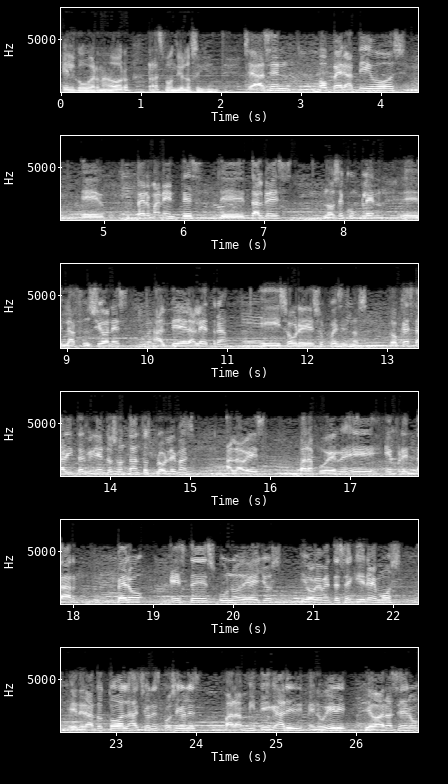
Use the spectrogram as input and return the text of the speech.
el gobernador respondió lo siguiente. Se hacen operativos eh, permanentes, de tal vez no se cumplen eh, las funciones al pie de la letra y sobre eso pues nos toca estar interviniendo. Son tantos problemas a la vez para poder eh, enfrentar, pero este es uno de ellos y obviamente seguiremos generando todas las acciones posibles para mitigar y disminuir y llevar a cero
